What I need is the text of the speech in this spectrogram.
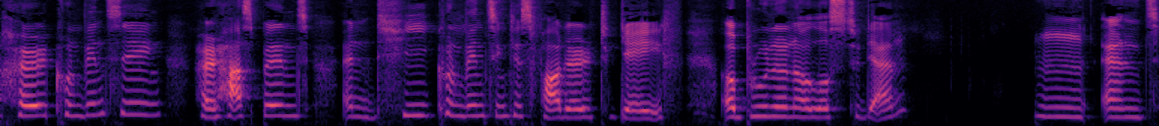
her convincing her husband and he convincing his father to give a Bruna Noodles to them. Mm, and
